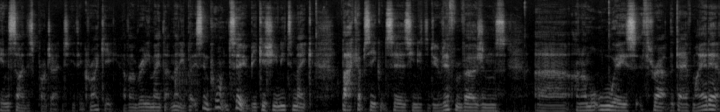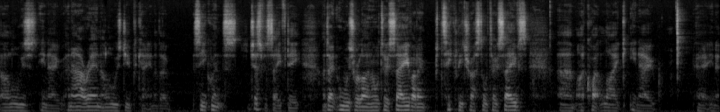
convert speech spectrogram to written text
inside this project. You think, crikey, have I really made that many? But it's important too, because you need to make backup sequences, you need to do different versions, uh, and I'm always, throughout the day of my edit, I'll always, you know, an hour in, I'll always duplicate another sequence just for safety. I don't always rely on autosave. I don't particularly trust autosaves. Um, I quite like, you know, uh, you know,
